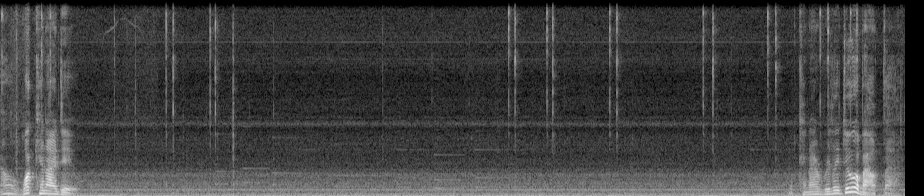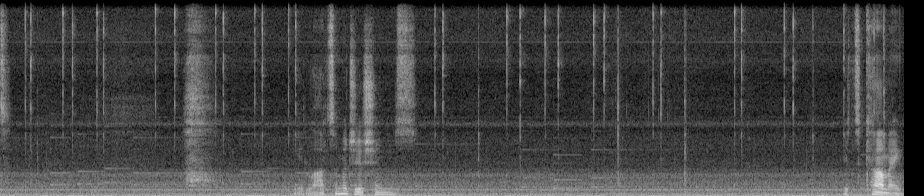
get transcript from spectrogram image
Well, what can I do? What can I really do about that? Lots of magicians. It's coming.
